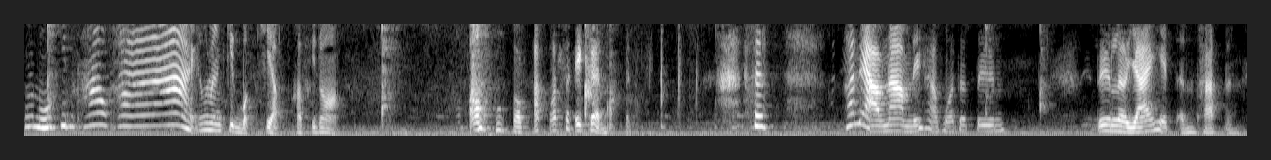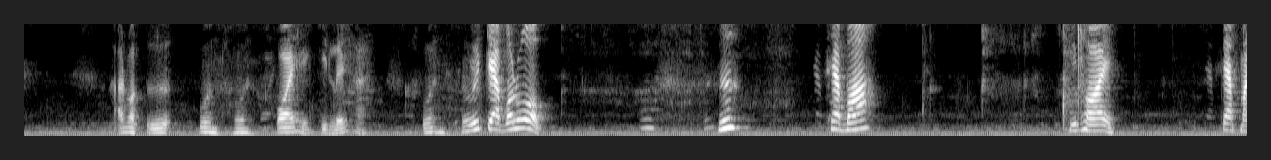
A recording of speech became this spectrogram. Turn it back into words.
กินบักเขียบค่ะพี่น้องเอาพักมาใส่กันถ้าได้อาบน้ำนี่ค่ะหัวตะตื่นตื่นแล้วย้ายเห็ดอันพัดอันพัดบักอื้ออ้วนอ้วนปล่อยให้กินเลยค่ะอ้วนเฮ้ยแจ็บบ่ลูกฮะแซ่บบ่พี่พลอยแจ็บไหม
